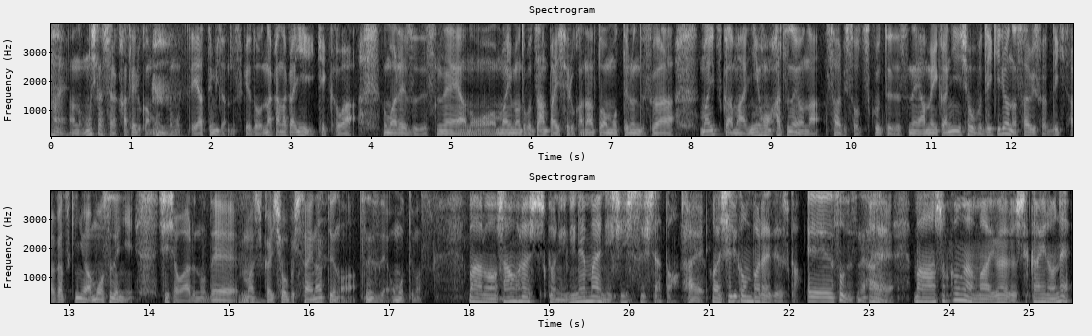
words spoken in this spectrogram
はい。あの、もしかしたら勝てるかもと思ってやってみたんですけど、なかなかいい結果は生まれずですね、あの、まあ、今のところ惨敗してるかなとは思ってるんですが、まあ、いつか、まあ、日本初のようなサービスを作ってですね、アメリカに勝負できるようなサービスができた暁には、もうすでに死者はあるので、まあ、しっかり勝負したいなっていうのは常々思ってます。まあ、あのサンフランシスコに2年前に進出したと、はい。シリコンバレーですか？えー、そうですね、はい。ええ。まあ、あそこが、まあ、いわゆる世界のね、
